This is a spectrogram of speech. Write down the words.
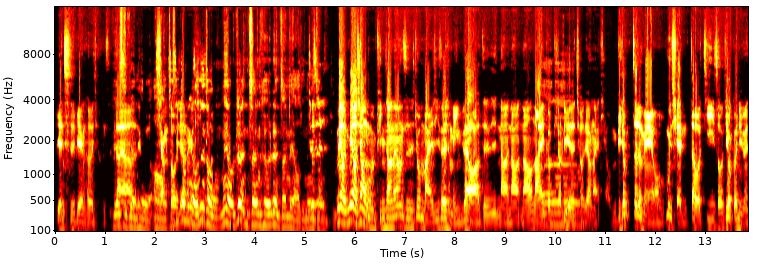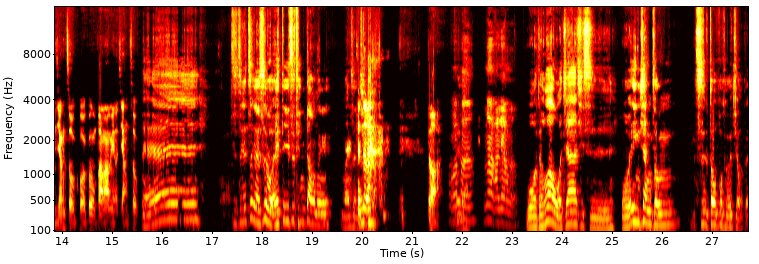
边吃边喝这样子，边吃边喝哦，享受一下就没有那种没有认真喝、认真聊的那种。就是没有没有像我们平常那样子，就买一堆什么饮料啊，就是拿拿然后拿一个比较烈的酒这样来调，比较真的没有。目前在我记忆中，只有跟你们这样做过，跟我爸妈没有这样做过哎、，这这这个是我哎、第一次听到呢，蛮神奇真的，对吧？我喝。那阿亮呢？我的话，我家其实我印象中是都不喝酒的，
